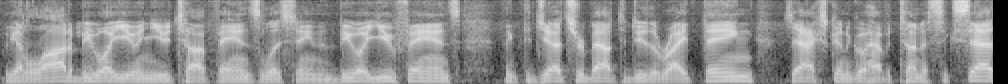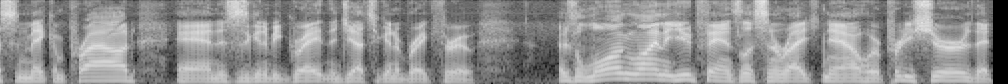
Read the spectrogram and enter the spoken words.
We got a lot of BYU and Utah fans listening. And BYU fans think the Jets are about to do the right thing. Zach's going to go have a ton of success and make them proud, and this is going to be great, and the Jets are going to break through. There's a long line of Ute fans listening right now who are pretty sure that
